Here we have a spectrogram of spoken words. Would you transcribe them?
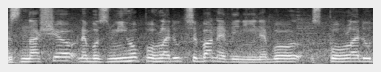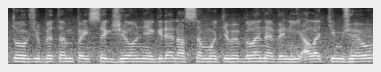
z našeho, nebo z mýho pohledu třeba nevinný, nebo z pohledu toho, že by ten pejsek žil někde na samotě, by byly nevinný, ale tím, že ho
